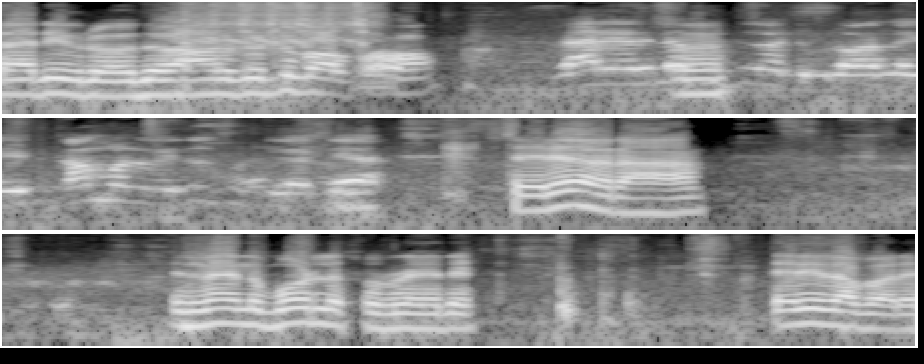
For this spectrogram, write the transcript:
சரி ப்ரோ இது அவனுக்கு விட்டு பார்ப்போம். எதுலயும் இல்லைன்னா இந்த போர்டில் சொல்கிறேன் தெரியுதா பாரு.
